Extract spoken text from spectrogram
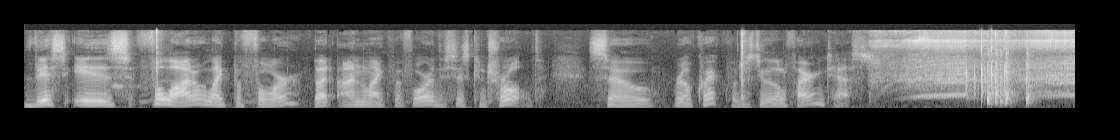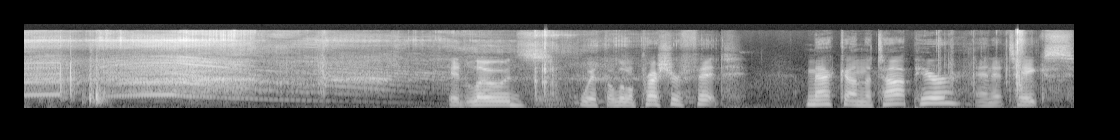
this is full auto like before, but unlike before, this is controlled. So real quick, we'll just do a little firing test. It loads with a little pressure fit mech on the top here, and it takes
